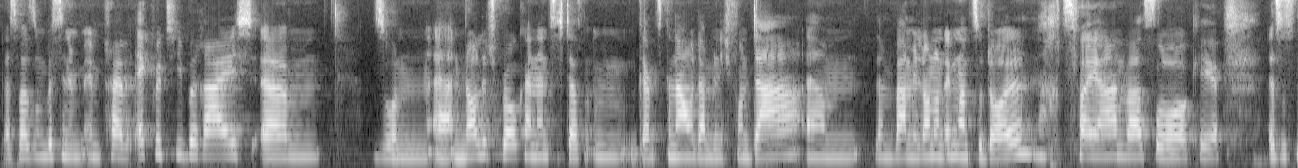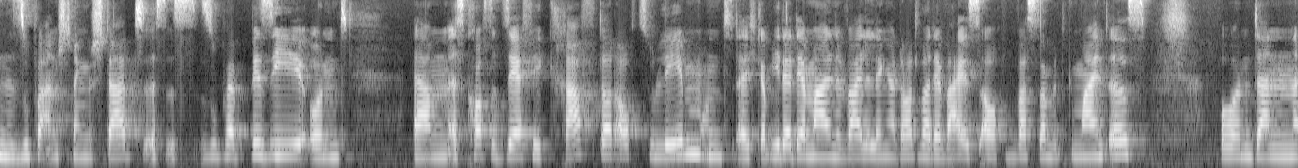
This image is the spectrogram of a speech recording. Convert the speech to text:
das war so ein bisschen im, im Private Equity-Bereich. Ähm, so ein äh, Knowledge Broker nennt sich das ganz genau. Und dann bin ich von da. Ähm, dann war mir London irgendwann zu doll. Nach zwei Jahren war es so, okay, es ist eine super anstrengende Stadt, es ist super busy und ähm, es kostet sehr viel Kraft, dort auch zu leben. Und äh, ich glaube, jeder, der mal eine Weile länger dort war, der weiß auch, was damit gemeint ist. Und dann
